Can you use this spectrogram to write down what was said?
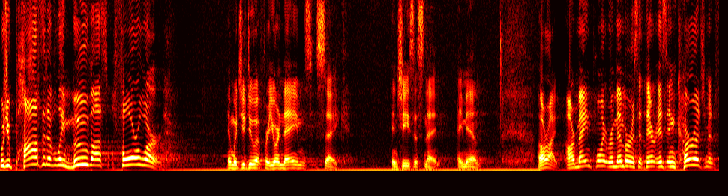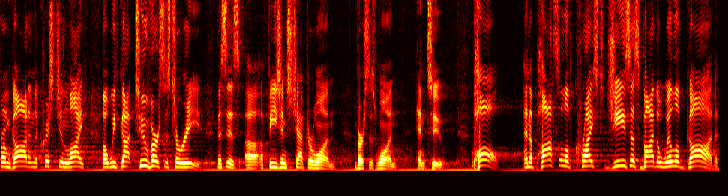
would you positively move us forward? And would you do it for your name's sake? In Jesus' name, amen. All right, our main point, remember, is that there is encouragement from God in the Christian life. Uh, we've got two verses to read. This is uh, Ephesians chapter 1, verses 1 and 2. Paul, an apostle of Christ Jesus by the will of God,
